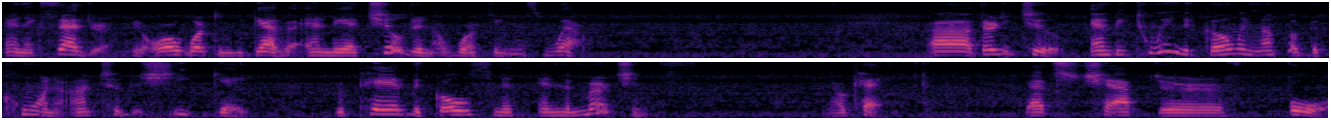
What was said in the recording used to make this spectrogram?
and etc. They're all working together, and their children are working as well. Uh, 32. And between the going up of the corner unto the sheep gate, repaired the goldsmith and the merchants. Okay. That's chapter 4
